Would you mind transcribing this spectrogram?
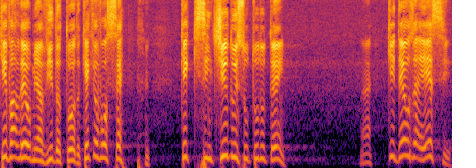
que valeu minha vida toda? O que, que eu vou ser? Que, que sentido isso tudo tem? Né? Que Deus é esse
